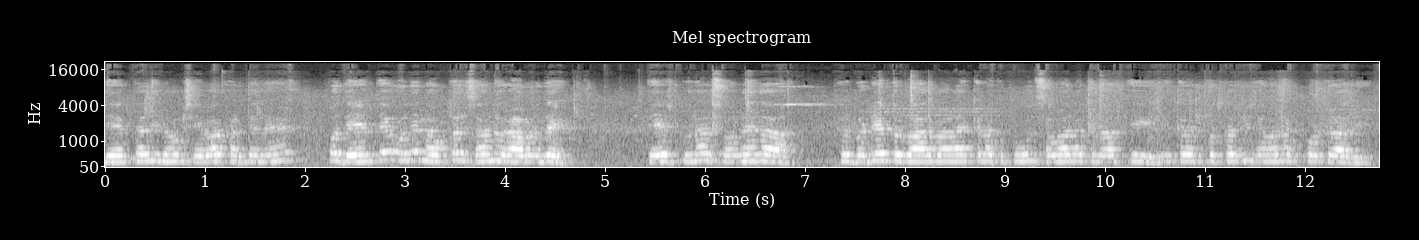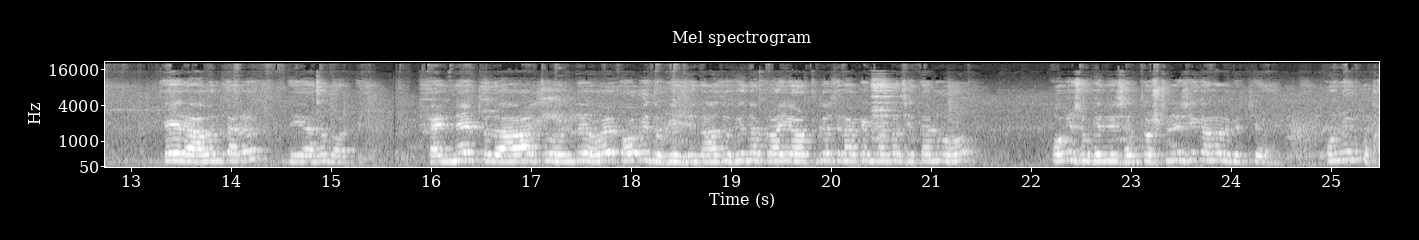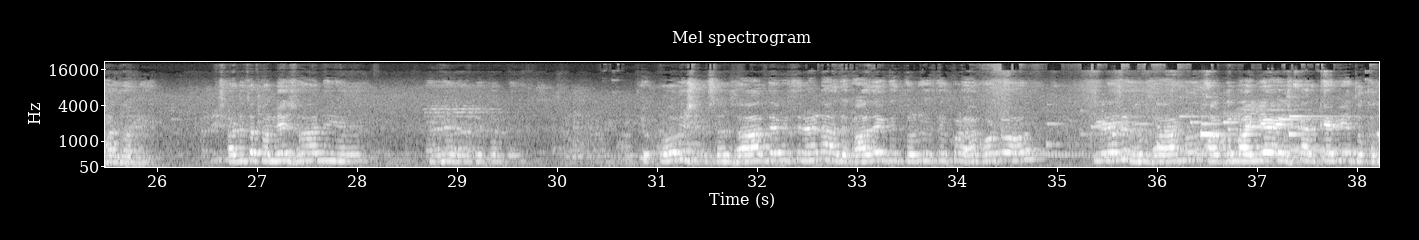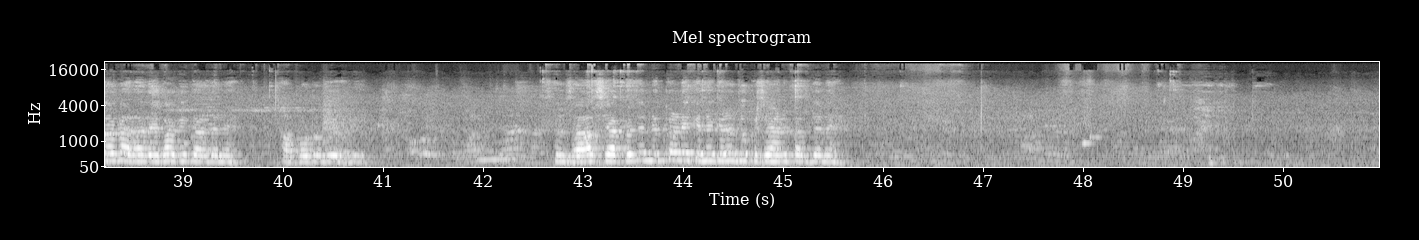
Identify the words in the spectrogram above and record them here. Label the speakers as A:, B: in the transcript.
A: ਦੇਵਤਾ ਦੀ ਲੋਕ ਸੇਵਾ ਕਰਦੇ ਨੇ, ਉਹ ਦੇਵਤੇ ਉਹਦੇ ਨੌਕਰ ਸਨ ਰਾਵਣ ਦੇ। ਦੇਸ਼ ਪੂਰਾ ਸੋਨੇ ਦਾ ਫਿਰ ਵੱਡੇ ਪਰਿਵਾਰ ਵਾਲਾ ਇੱਕ ਲੱਖ ਪੂਤ ਸਵਾ ਲੱਖ ਨਾਤੀ, ਇੱਕ ਲੱਖ ਪੁੱਤਰ ਸੀ, ਸਵਾ ਲੱਖ ਪੋਤਰਾ ਸੀ। ਇਹ ਰਾਵਣ ਕਰ ਦਿਆ ਨਾ ਬਾਤੀ। ਐਨੇ ਪਦਾਰਥ ਹੁੰਦੇ ਹੋਏ ਉਹ ਵੀ ਦੁਖੀ ਸੀ, ਨਾ ਦੁਖੀ ਨਾ ਪ੍ਰਾਈ ਔਰਤ ਕੇ ਚਲਾ ਕੇ ਮੰਨਦਾ ਸੀਤਾ ਨੂੰ ਉਹ ਉਹ ਵੀ ਸੁਖੀ ਨਹੀਂ, ਸੰਤੁਸ਼ਟ ਨਹੀਂ ਸੀ ਉਹਨਾਂ ਦੇ ਵਿੱਚ। ਉਹਨੂੰ ਵੀ ਨਹੀਂ ਸਾਡੇ ਤਾਂ ਪੱਲੇ ਸਵਾਰ ਨਹੀਂ ਹੈ। ਸਾਡੇ ਪੱਲੇ ਤੇ ਉਹ ਵੀ ਸੰਸਾਰ ਦੇ ਵਿੱਚ ਰਹਿਣਾ, ਦਿਖਾ ਦੇ ਕਿ ਤੁਹਾਡੇ ਉੱਤੇ ਕੋਲ ਫੋਟੋ ਕਿਹੜੇ ਨੇ ਸੰਸਾਰ ਨੂੰ ਅੱਗ ਲਾਈ ਹੈ, ਇਸ ਕਰਕੇ ਵੀ ਦੁੱਖ ਦਾ ਘਰ ਆ। ਦੇਖਾ ਕੀ ਕਰਦੇ ਨੇ ਆ ਫੋਟੋ ਦੇਖ ਲਈ। ਸੰਸਾਰ ਸਿਆਪੇ ਤੇ ਨਿਕਲਣੇ ਕਿੰਨੇ ਕਿੰਨੇ ਦੁੱਖ ਸਹਿਣ ਕਰਦੇ ਨੇ।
